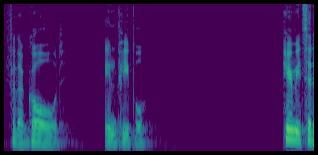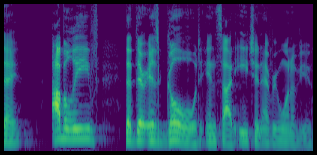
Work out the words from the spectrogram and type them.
for the gold in people. Hear me today. I believe that there is gold inside each and every one of you.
